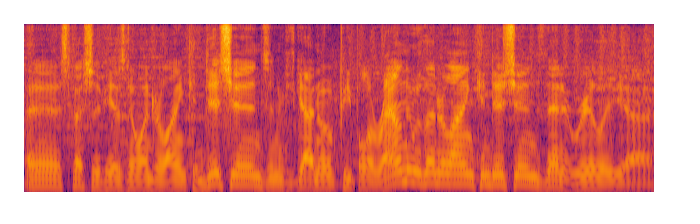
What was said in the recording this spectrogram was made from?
And especially if he has no underlying conditions and if he's got no people around him with underlying conditions, then it really, uh,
